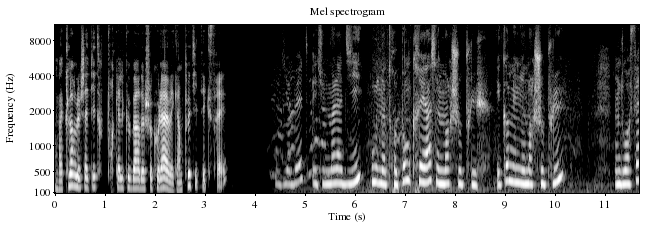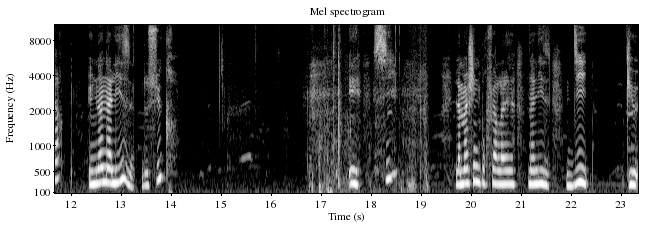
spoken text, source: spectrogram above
On va clore le chapitre pour quelques barres de chocolat avec un petit extrait. Le diabète est une maladie où notre pancréas ne marche plus. Et comme il ne marche plus, on doit faire une analyse de sucre. Et si la machine pour faire l'analyse dit que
